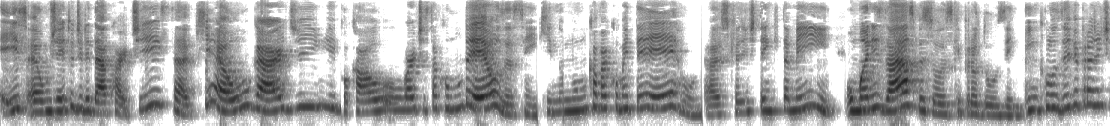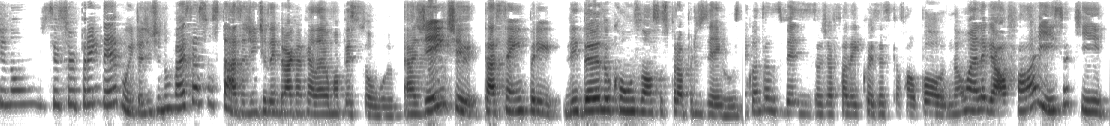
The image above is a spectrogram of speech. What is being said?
Isso é um jeito de lidar com o artista que é o lugar de colocar o artista como um deus, assim, que nunca vai cometer erro. Eu acho que a gente tem que também humanizar as pessoas que produzem, inclusive pra gente não se surpreender muito, a gente não vai se assustar se a gente lembrar que aquela é uma pessoa. A gente tá sempre lidando com os nossos próprios erros. Quantas vezes eu já falei coisas que eu falo, pô, não é legal falar isso aqui.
